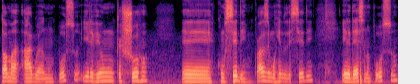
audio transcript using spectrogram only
toma água num poço e ele vê um cachorro é, com sede, quase morrendo de sede. Ele desce no poço,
